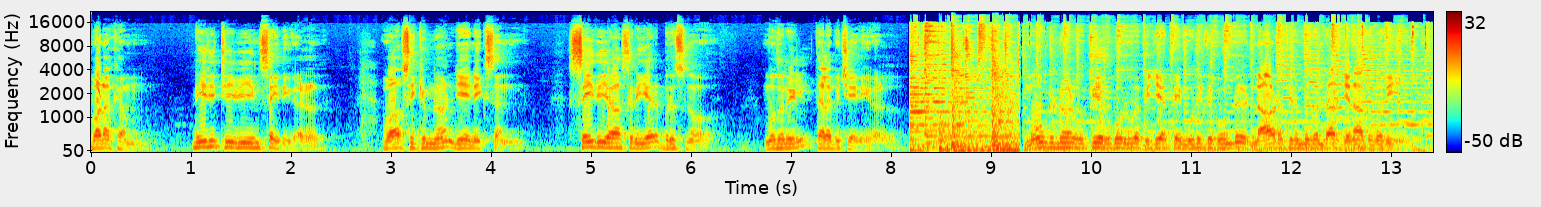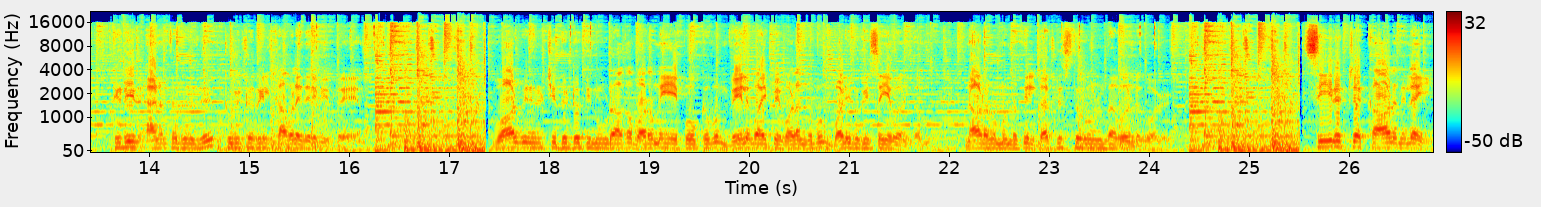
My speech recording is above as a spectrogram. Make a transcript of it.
வணக்கம். டிடி டிவியின் செய்திகள். வாசிக்கும் நான் ஜே நிக்சன். செய்தி ஆசிரியர் பிரிஸ்னோ முதலில் தலைப்புச் செய்திகள். மூன்று நாள் உத்தியோகபூர்வ விஜயத்தை முடித்துக் கொண்டு நாடு திரும்புகின்றார் ஜனாதிபதி. திடீர் அனந்ததுக்கு டுவிட்டரில் கவலை தெரிவிப்பு வாழ்வின் திட்டத்தின் திட்டத்தினூடாக வறுமையை போக்கவும் வேலைவாய்ப்பை வழங்கவும் வழிவகை செய்ய வேண்டும். நாடாளுமன்றத்தில் டக்ளஸ் திருவனந்த வேண்டுகோள். சீரற்ற காலநிலை.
